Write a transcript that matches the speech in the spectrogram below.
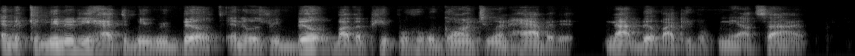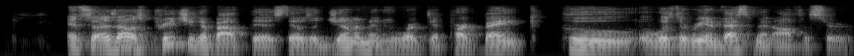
and the community had to be rebuilt. And it was rebuilt by the people who were going to inhabit it, not built by people from the outside. And so, as I was preaching about this, there was a gentleman who worked at Park Bank who was the reinvestment officer,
